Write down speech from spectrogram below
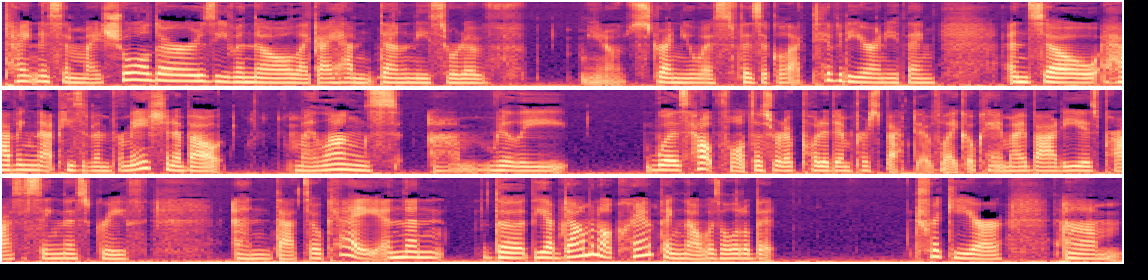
tightness in my shoulders, even though like I hadn't done any sort of you know strenuous physical activity or anything and so having that piece of information about my lungs um, really was helpful to sort of put it in perspective like okay my body is processing this grief and that's okay. And then the the abdominal cramping though was a little bit trickier. Um,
